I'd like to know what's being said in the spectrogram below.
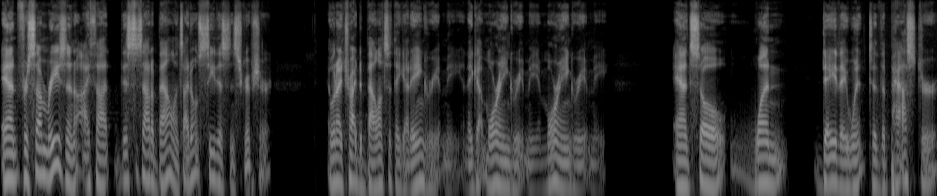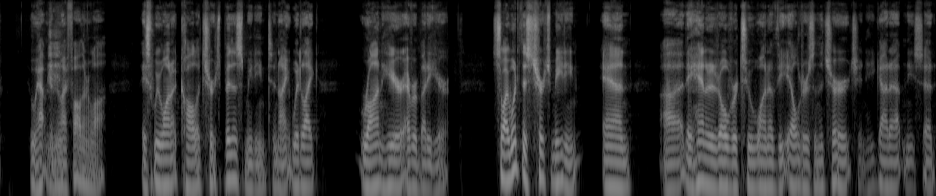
And for some reason, I thought, this is out of balance. I don't see this in scripture. And when I tried to balance it, they got angry at me, and they got more angry at me, and more angry at me. And so one day they went to the pastor who happened to be my father in law. They said, We want to call a church business meeting tonight. We'd like Ron here, everybody here. So I went to this church meeting and uh, they handed it over to one of the elders in the church. And he got up and he said,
